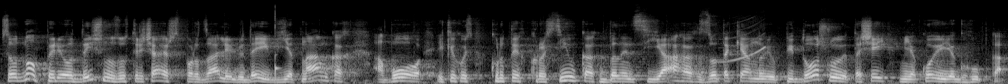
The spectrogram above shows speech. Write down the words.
Все одно періодично зустрічаєш в спортзалі людей в в'єтнамках або якихось крутих кросівках, беленсіягах з отакенною підошвою та ще й м'якою, як губка.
